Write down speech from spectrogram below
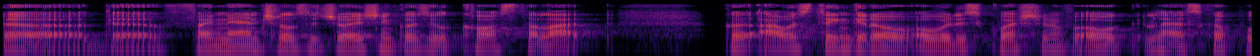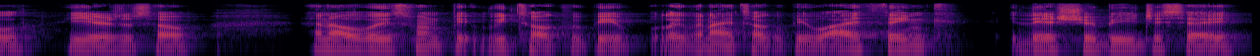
uh, the financial situation because it'll cost a lot. Because I was thinking over this question for over the last couple years or so, and always when we talk with people, like when I talk with people, I think there should be just say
